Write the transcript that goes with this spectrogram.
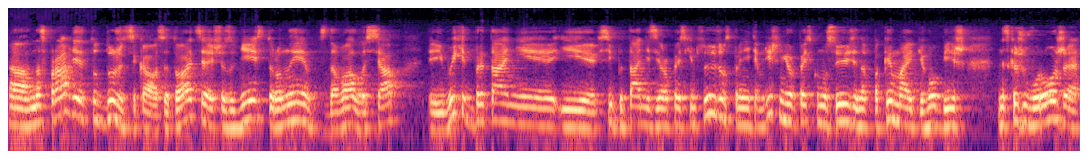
А, Насправді тут дуже цікава ситуація, що з однієї сторони здавалося б. І вихід Британії, і всі питання з європейським союзом, з прийняттям рішень в європейському союзі, навпаки, мають його більш не скажу вороже,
